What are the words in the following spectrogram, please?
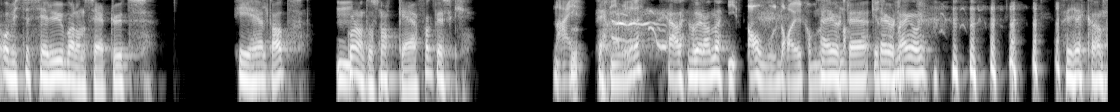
og hvis det ser ubalansert ut i hele tatt, Mm. går det an til å snakke, faktisk. Nei, sier du det? Ja, det går an, det. I alle dager kan man Jeg har gjort det, snakke jeg har gjort det en gang. Det gikk an.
